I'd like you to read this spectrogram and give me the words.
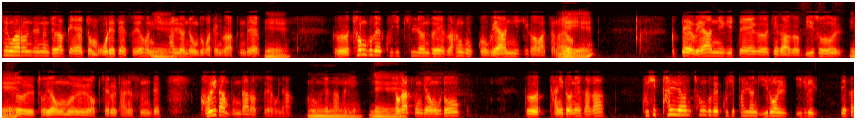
생활한 지는 제가 꽤 좀 오래됐어요. 한 예. 18년 정도가 된 것 같은데 예. 그 1997년도에 그 한국 그 외환위기가 예, 왔잖아요. 예. 그때 외환위기 때 그 제가 그 미술 예. 미술 조형물 업체를 다녔었는데 거의 다 문 닫았어요. 그냥 그 회사들이. 음, 네. 저 같은 경우도 그 다니던 회사가 98년 1998년 1월 1일 그러니까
